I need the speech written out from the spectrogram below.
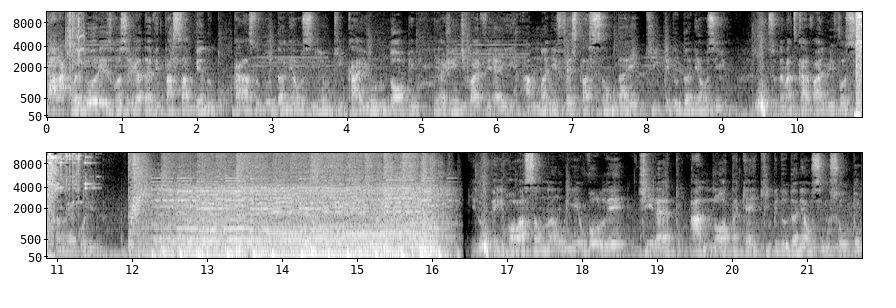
Fala corredores, você já deve estar sabendo do caso do Danielzinho que caiu no doping e a gente vai ver aí a manifestação da equipe do Danielzinho. Eu sou Demetrios Carvalho e você está no Meia Corrida. Aqui não tem enrolação não e eu vou ler direto a nota que a equipe do Danielzinho soltou.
